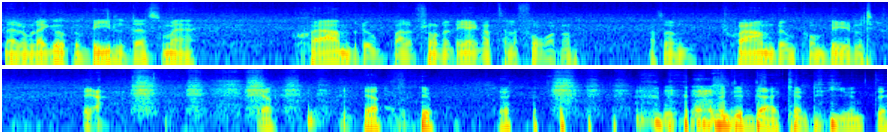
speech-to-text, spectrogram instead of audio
när de lägger upp bilder som är skärmdumpade från den egna telefonen. Alltså en skärmdump på en bild. Ja. Ja, ja, jo. Men det där kan du ju inte.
